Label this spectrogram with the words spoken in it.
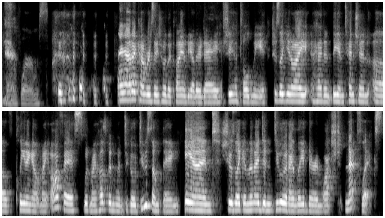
can of worms. I had a conversation with a client the other day. She had told me, she's like, you know, I had the intention of cleaning out my office when my husband went to go do something. And she was like, and then I didn't do it. I laid there and watched Netflix.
